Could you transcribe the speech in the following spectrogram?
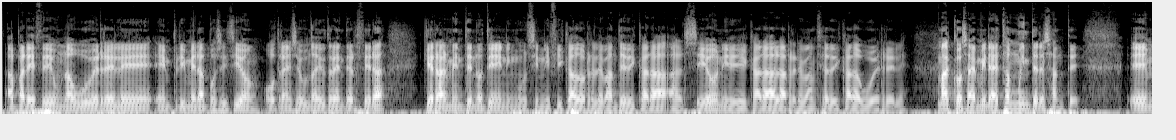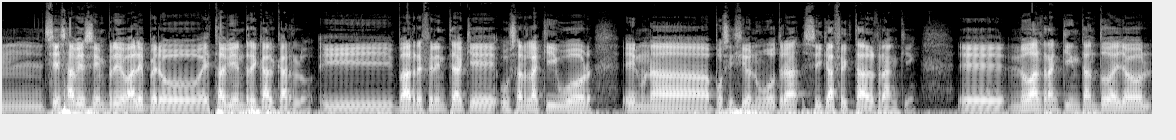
aparece una URL en primera posición, otra en segunda y otra en tercera, que realmente no tiene ningún significado relevante de cara al SEO ni de cara a la relevancia de cada URL. Más cosas, mira, esta es muy interesante. Em, se sabe siempre, ¿vale? Pero está bien recalcarlo. Y va referente a que usar la keyword en una posición u otra sí que afecta al ranking. Eh, no al ranking tanto, ellos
